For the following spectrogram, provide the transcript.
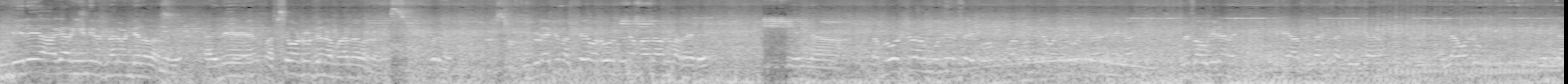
ഇന്ത്യയിൽ ആകെ ഇറങ്ങേണ്ടി ഇരുപത്തിനാല് വണ്ടിയെന്നാണ് പറഞ്ഞത്. അതിൽ ഫസ്റ്റ് ഓർഡർ കൊടുത്തത് നമ്മളെന്നാണ് പറഞ്ഞത്? ഇവിടുന്ന്. ഇന്ത്യയിലായിട്ട് ഫസ്റ്റ് ഓർഡർ കൊടുത്തത് നമ്മളാന്ന് അവർ പറഞ്ഞത് പിന്നെ നമ്മൾ ഓടിച്ചു മൂന്ന് ദിവസമായി ഇപ്പോൾ കുഴപ്പമൊന്നുമില്ല. വണ്ടി ഓടിക്കാതിരിക്കാൻ നല്ല സൗകര്യമാണ്. യാത്രക്കാർക്ക് സഞ്ചരിക്കാനും എല്ലാം കൊണ്ടും പിന്നെ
